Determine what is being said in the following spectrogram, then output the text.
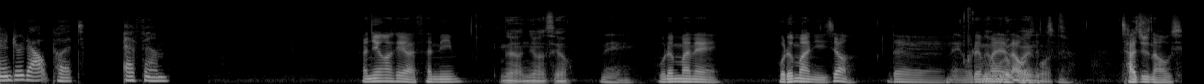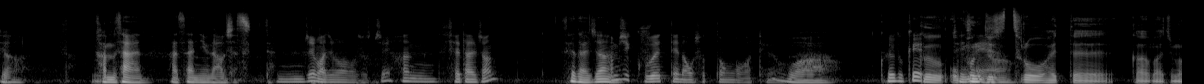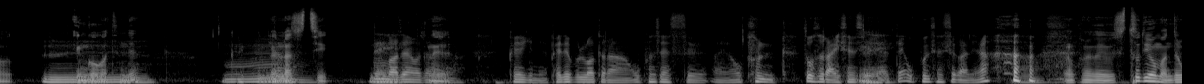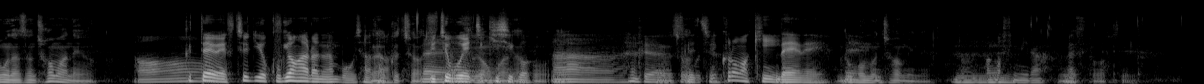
Standard Output. FM. 안녕하세요, 아싸님. 네 안녕하세요. 네, 오랜만에 오랜만이죠? 네. 네, 오랜만에 네, 오랜만인 것 나오셨죠. 자주 나오셔. 감사한 아싸님 나오셨습니다. 언제 마지막으로 나오셨지? 한 세 달 전? 세 달 전. 39회 때 나오셨던 것 같아요. 와, 그래도 꽤그 됐네요. Open Distro 할 때가 마지막 음, 것 같은데? 음, 그랬군요. Elastic. 네. 음, 맞아요, 맞아요. 네. 맞아요. 그 얘기네요. Bad Blood랑 오픈센스 아니 오픈 소스 라이센스 네. 할때 오픈센스가 아니라 어. 아, 그러니까 이 스튜디오 만들고 나선 처음 하네요. 아 그때 왜 스튜디오 구경하러는 한번 오셔서 아, 그렇죠. 네. 유튜브에 찍히시고. 네. 아그 그래서- 뭐지 크로마키 네네. 녹음은 처음이네요. 어, 음, 반갑습니다. 네. 반갑습니다.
